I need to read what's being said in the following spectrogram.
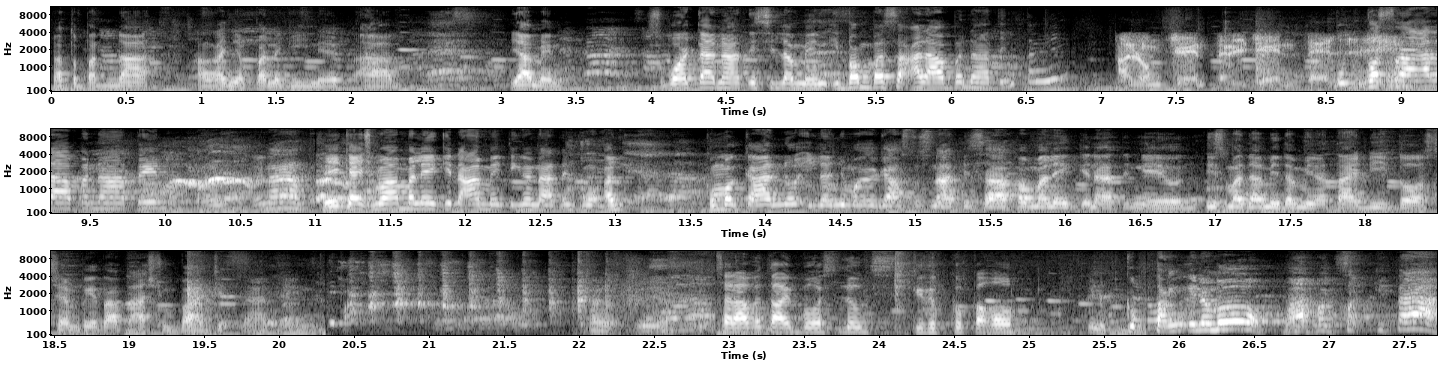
Natupad na ang kanyang panaginip. Um, yeah, men. Supporta natin sila, men. Ibang bansa kalaban natin. Tangin. Anong gentle, gentle? Bugbas na kalaban natin. Yun na. Okay guys, mamalengke na kami. Tingnan natin kung an kung magkano, ilan yung magagastos natin sa pamalengke natin ngayon. Since madami-dami na tayo dito, syempre tataas yung budget natin. Salamat kay Boss Dogs. Kinup-kup ako. Pinagkup tang ina mo! Mapagsak kita!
